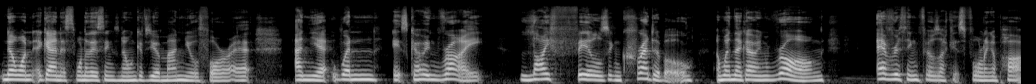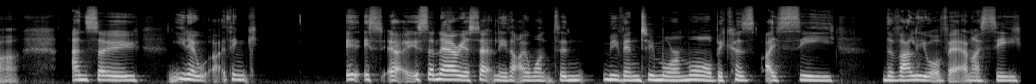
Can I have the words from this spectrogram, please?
no one again it's one of those things no one gives you a manual for it and yet when it's going right life feels incredible and when they're going wrong everything feels like it's falling apart and so you know i think it's uh, it's an area certainly that i want to move into more and more because i see the value of it and i see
